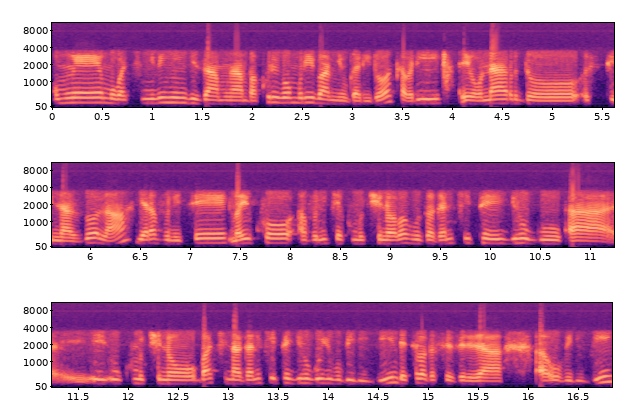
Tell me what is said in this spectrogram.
umwe mu bakinnyi b'inkingi za mwamba. Kuri bo muri ba myugariro akaba ari leonardo spinazola yaravunitse nyuma y'uko avunikiye ku mukino wabahuzaga n'ikipe y'igihugu ah, ku mukino bakinaga n'ikipe y'igihugu y'ububirigi ndetse bagasezerera ah, ububirigi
